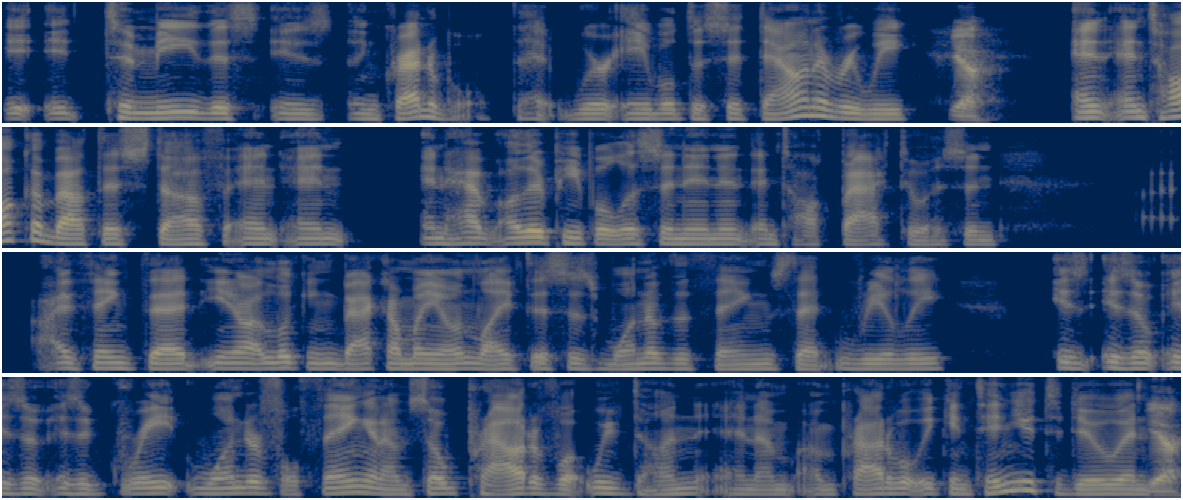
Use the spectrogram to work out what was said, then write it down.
It, it to me, this is incredible that we're able to sit down every week. Yeah. And, and talk about this stuff and, and and have other people listen in and, and talk back to us. And I think that, you know, looking back on my own life, this is one of the things that really is is a is a is a great wonderful thing and I'm so proud of what we've done and I'm I'm proud of what we continue to do and yeah.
